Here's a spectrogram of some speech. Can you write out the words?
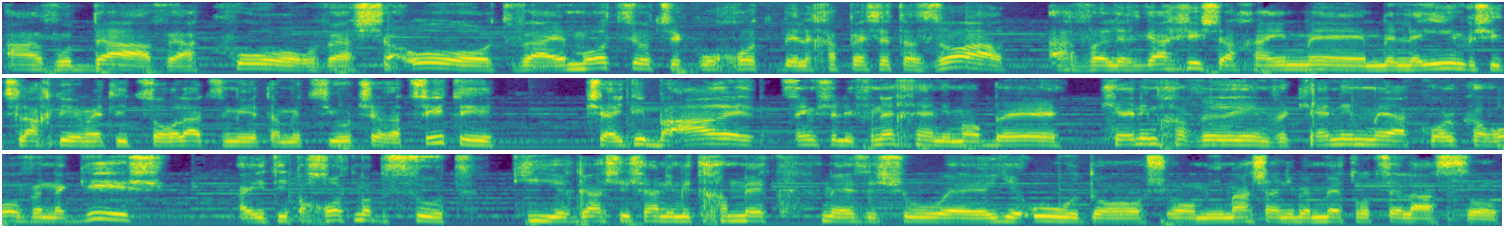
העבודה והקור והשעות והאמוציות שכרוכות בלחפש את הזוהר, אבל הרגשתי שהחיים אה, מלאים ושהצלחתי באמת ליצור לעצמי את המציאות שרציתי. כשהייתי בארץ, חיים שלפני כן, עם הרבה, כן עם חברים וכן עם אה, הכל קרוב ונגיש, הייתי פחות מבסוט, כי הרגשתי שאני מתחמק מאיזשהו אה, ייעוד או, או ממה שאני באמת רוצה לעשות.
